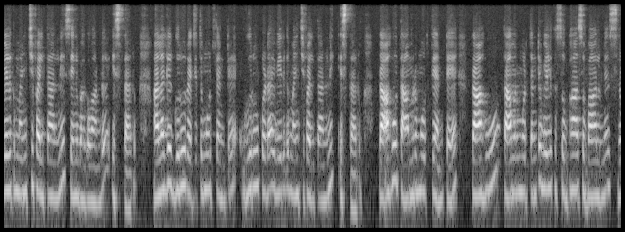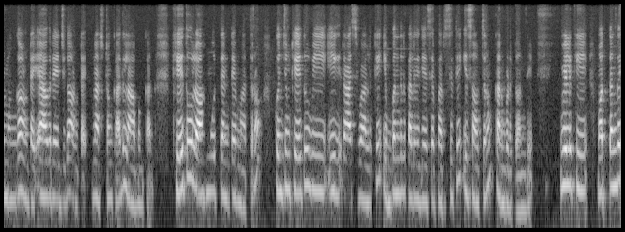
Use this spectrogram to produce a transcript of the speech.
వీళ్ళకి మంచి ఫలితాలని శని భగవానుడు ఇస్తారు. అలాగే గురువు రజతమూర్తి అంటే గురువు కూడా వీరికి మంచి ఫలితాలని ఇస్తారు. రాహు తామ్రమూర్తి అంటే రాహు తామ్రమూర్తి అంటే వీళ్ళకి శుభాశుభాల మీద శ్రమంగా ఉంటాయి యావరేజ్గా ఉంటాయి. నష్టం కాదు లాభం కాదు. కేతు లోహమూర్తి అంటే మాత్రం కొంచెం కేతు ఈ రాశి వాళ్ళకి ఇబ్బందులు కలిగజేసే పరిస్థితి ఈ సంవత్సరం కనబడుతోంది. వీళ్ళకి మొత్తంగా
